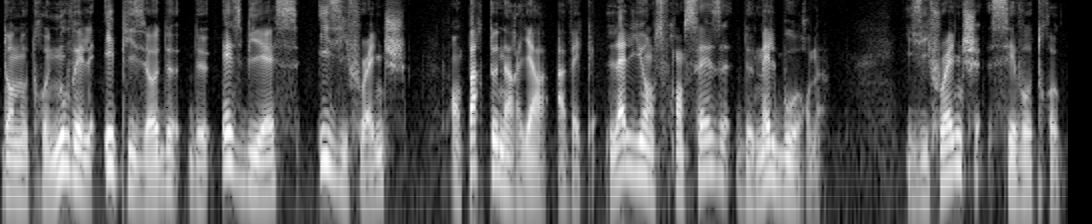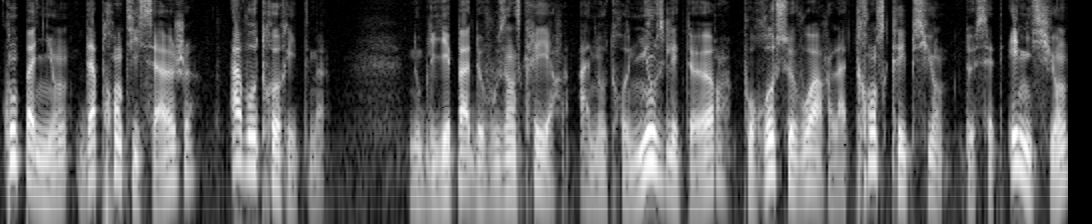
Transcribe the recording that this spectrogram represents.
dans notre nouvel épisode de SBS Easy French en partenariat avec l'Alliance française de Melbourne. Easy French, c'est votre compagnon d'apprentissage à votre rythme. N'oubliez pas de vous inscrire à notre newsletter pour recevoir la transcription de cette émission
